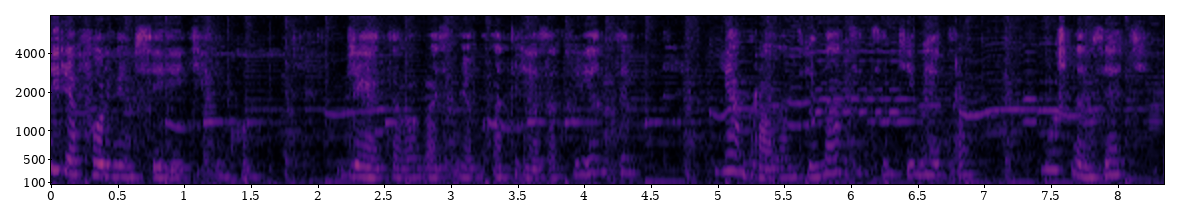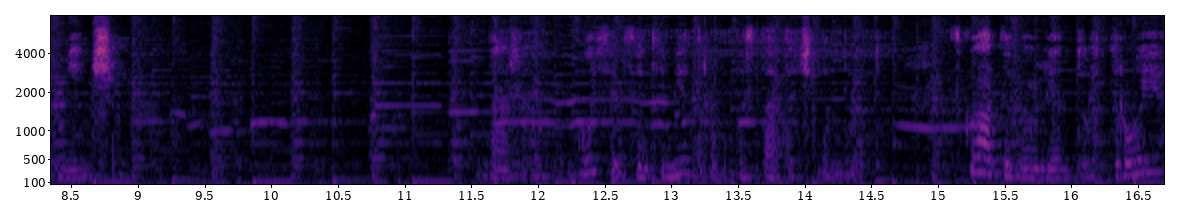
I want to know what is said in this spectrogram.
Теперь оформим серединку. Для этого возьмем отрезок ленты. Я брала 12 сантиметров, можно взять меньше. Даже 8 сантиметров достаточно будет. Складываю ленту втрое.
